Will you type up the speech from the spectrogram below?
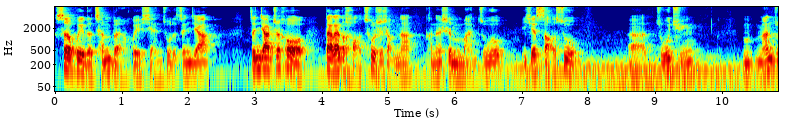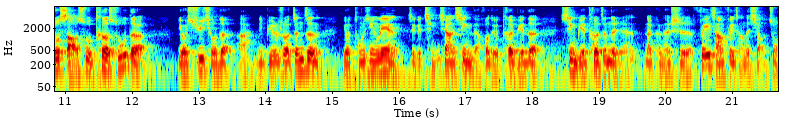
社会的成本会显著的增加，增加之后带来的好处是什么呢？可能是满足一些少数呃族群，满足少数特殊的有需求的啊，你比如说真正有同性恋这个倾向性的或者有特别的性别特征的人，那可能是非常非常的小众，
